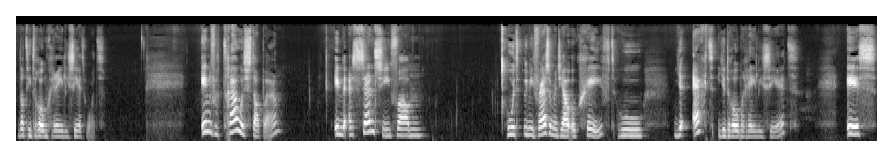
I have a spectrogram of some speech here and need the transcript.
dat die droom gerealiseerd wordt? in vertrouwen stappen in de essentie van hoe het universum het jou ook geeft, hoe je echt je dromen realiseert, is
